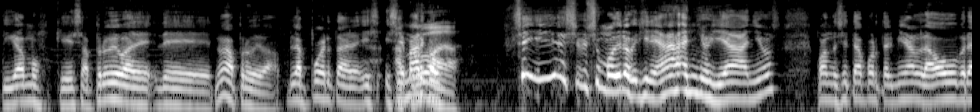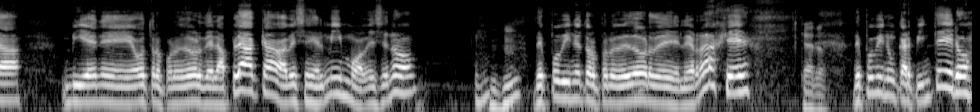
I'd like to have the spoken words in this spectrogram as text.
digamos, que es a prueba de. de- no a prueba, la puerta, es- ese marco. Sí, es, es un modelo que tiene años y años. Cuando se está por terminar la obra, viene otro proveedor de la placa, a veces el mismo, a veces no. Después viene otro proveedor del herraje. Claro. Después viene un carpintero.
